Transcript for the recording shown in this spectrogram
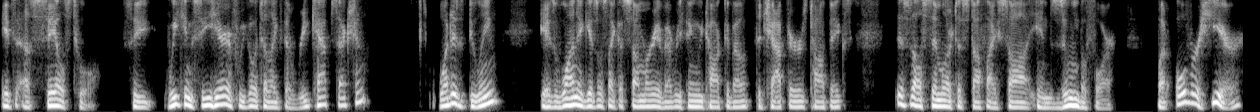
it's a sales tool. So we can see here, if we go to like the recap section, what it's doing is one, it gives us like a summary of everything we talked about, the chapters, topics. This is all similar to stuff I saw in Zoom before. But over here,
